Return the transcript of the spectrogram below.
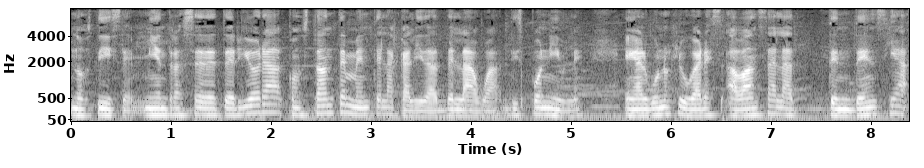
nos dice, mientras se deteriora constantemente la calidad del agua disponible, en algunos lugares avanza la tendencia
